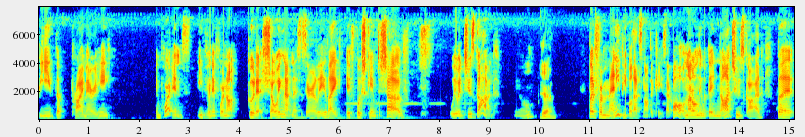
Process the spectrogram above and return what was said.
be the primary importance, even if we're not good at showing that necessarily. Like if push came to shove, we would choose God, you know. yeah. But for many people, that's not the case at all. Not only would they not choose God, but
